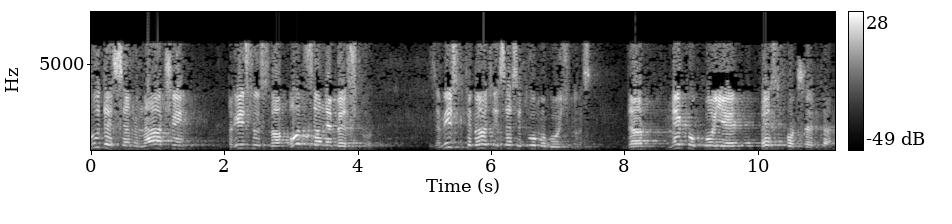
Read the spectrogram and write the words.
čudesan način prisustva Otca Nebeskog. Zamislite, braći i sestre, tu mogućnost da neko ko je bespočetan,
